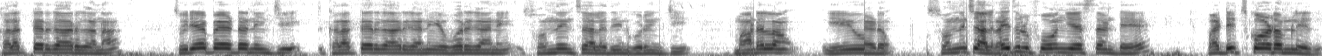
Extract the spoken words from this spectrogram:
కలెక్టర్ గారు కానీ సూర్యాపేట నుంచి కలెక్టర్ గారు కానీ ఎవరు కానీ స్పందించాలి దీని గురించి. మండలం ఏ మేడం స్పందించాలి. రైతులు ఫోన్ చేస్తుంటే పట్టించుకోవడం లేదు.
